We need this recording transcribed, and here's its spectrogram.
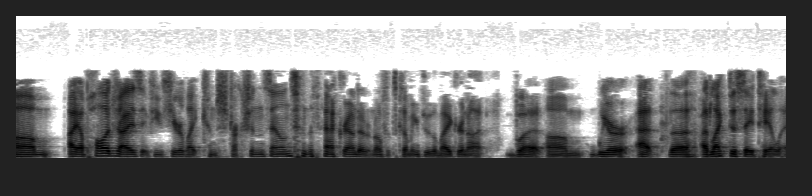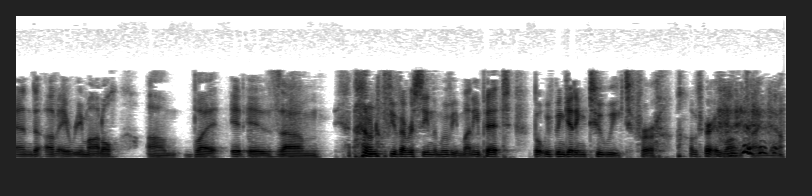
Um, I apologize if you hear like construction sounds in the background. I don't know if it's coming through the mic or not, but um, we are at the I'd like to say tail end of a remodel. Um, but it is, um, I don't know if you've ever seen the movie Money Pit, but we've been getting two weeks for a very long time now.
